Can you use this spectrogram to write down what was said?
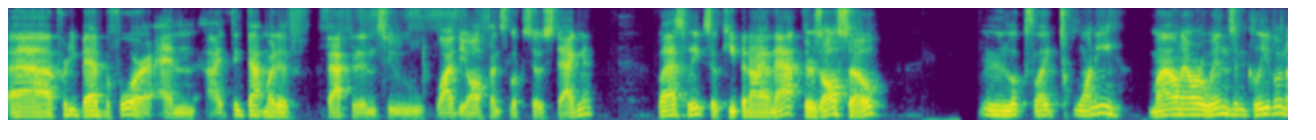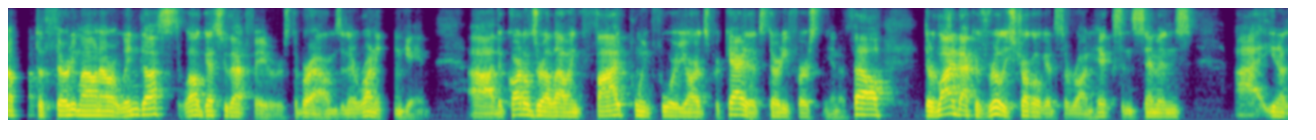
uh, pretty bad before. And I think that might have factored into why the offense looked so stagnant last week. So keep an eye on that. There's also it looks like 20 mile an hour winds in Cleveland, up to 30 mile an hour wind gusts. Well, guess who that favors? The Browns in their running game. Uh, the Cardinals are allowing 5.4 yards per carry. That's 31st in the NFL. Their linebackers really struggle against the run. Hicks and Simmons. Uh, you know,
